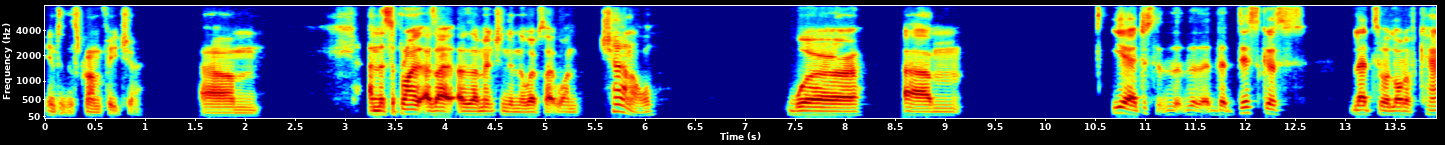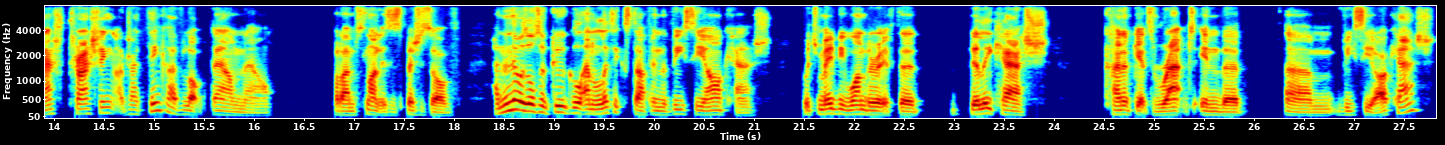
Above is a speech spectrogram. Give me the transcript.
into the Scrum feature? Um, and the surprise, as I as I mentioned in the website one channel, were um, yeah, just the, the, the Disqus led to a lot of cache thrashing, which I think I've locked down now, but I'm slightly suspicious of. And then there was also Google Analytics stuff in the VCR cache, which made me wonder if the Billy cache kind of gets wrapped in the um, VCR cache,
